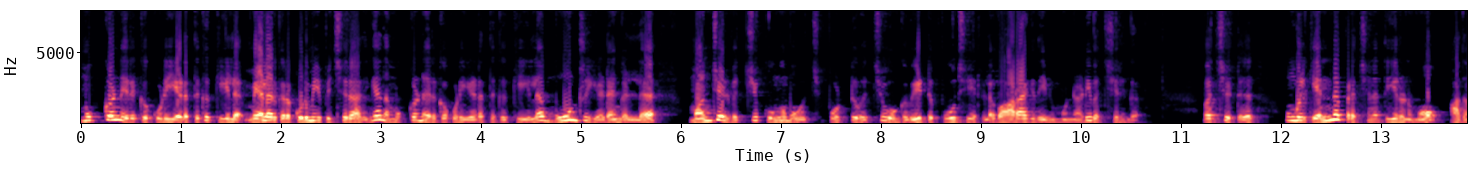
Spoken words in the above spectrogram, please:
முக்கண் இருக்கக்கூடிய இடத்துக்கு கீழே மேலே இருக்கிற குடுமையை பிச்சிடாதீங்க அந்த முக்கன் இருக்கக்கூடிய இடத்துக்கு கீழே மூன்று இடங்கள்ல மஞ்சள் வச்சு குங்குமம் வச்சு பொட்டு வச்சு உங்கள் வீட்டு பூஜை வாராகி தேவி முன்னாடி வச்சிருங்க. வச்சுட்டு உங்களுக்கு என்ன பிரச்சனை தீரணுமோ அதை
